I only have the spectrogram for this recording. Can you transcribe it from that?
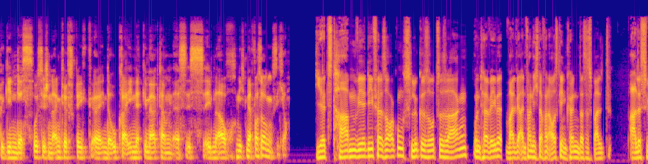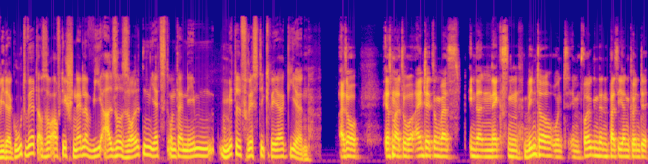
Beginn des russischen Angriffskriegs äh, in der Ukraine gemerkt haben, es ist eben auch nicht mehr versorgungssicher. Jetzt haben wir die Versorgungslücke sozusagen. Und Herr Weber, weil wir einfach nicht davon ausgehen können, dass es bald alles wieder gut wird, also auf die Schnelle. Wie also sollten jetzt Unternehmen mittelfristig reagieren? Also erstmal zur Einschätzung, was in den nächsten Winter und im folgenden passieren könnte.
